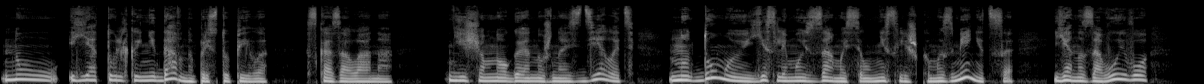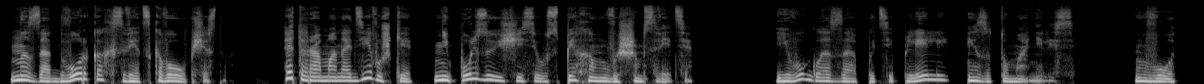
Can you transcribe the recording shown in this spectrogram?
«Ну, я только недавно приступила», — сказала она. «Еще многое нужно сделать, но думаю, если мой замысел не слишком изменится, я назову его «На задворках светского общества». Это роман о девушке, не пользующейся успехом в высшем свете. Его глаза потеплели и затуманились. Вот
